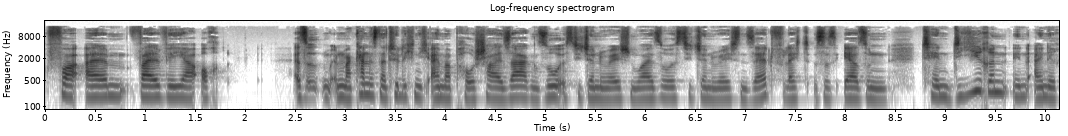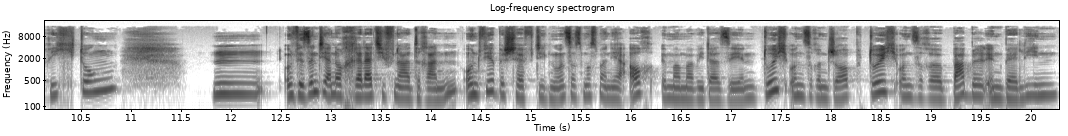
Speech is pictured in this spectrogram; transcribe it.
vor allem, weil wir ja auch, also man kann es natürlich nicht einmal pauschal sagen, so ist die Generation Y, so ist die Generation Z. Vielleicht ist es eher so ein Tendieren in eine Richtung. Hm, und wir sind ja noch relativ nah dran und wir beschäftigen uns, das muss man ja auch immer mal wieder sehen, durch unseren Job, durch unsere Bubble in Berlin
